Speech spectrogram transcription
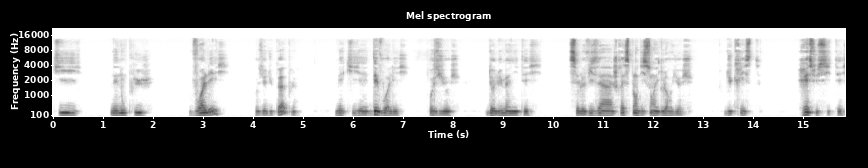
qui n'est non plus voilée aux yeux du peuple, mais qui est dévoilée aux yeux de l'humanité. C'est le visage resplendissant et glorieux du Christ ressuscité.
